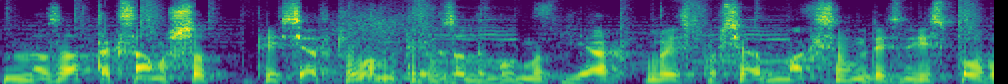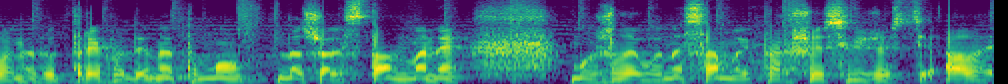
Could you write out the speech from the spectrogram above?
назад так само 650 кілометрів. За добу я виспався максимум десь 2,5 до 3 години. Тому, на жаль, стан мене можливо не самої першої свіжості, але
